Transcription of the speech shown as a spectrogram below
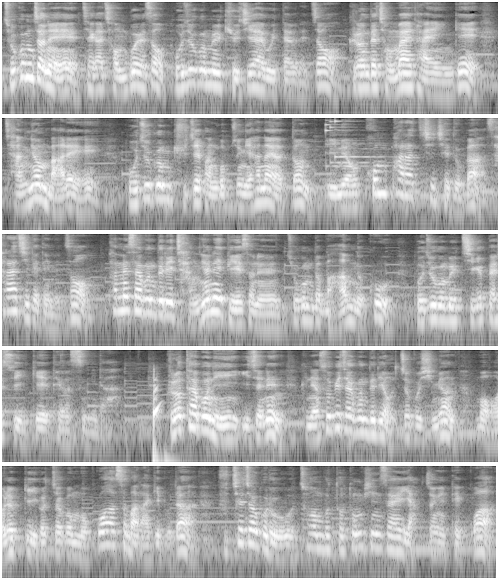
조금 전에 제가 정부에서 보조금을 규제하고 있다고 그랬죠? 그런데 정말 다행인 게 작년 말에 보조금 규제 방법 중에 하나였던 일명 폼파라치 제도가 사라지게 되면서 판매사분들이 작년에 비해서는 조금 더 마음 놓고 보조금을 지급할 수 있게 되었습니다. 그렇다 보니 이제는 그냥 소비자분들이 여쭤보시면 뭐 어렵게 이것저것 뭐 꼬아서 말하기보다 구체적으로 처음부터 통신사의 약정 혜택과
